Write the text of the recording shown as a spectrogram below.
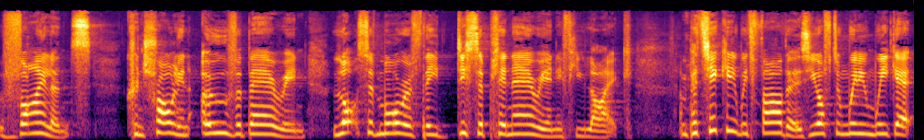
violence, controlling, overbearing, lots of more of the disciplinarian, if you like. And particularly with fathers, you often, women, we get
